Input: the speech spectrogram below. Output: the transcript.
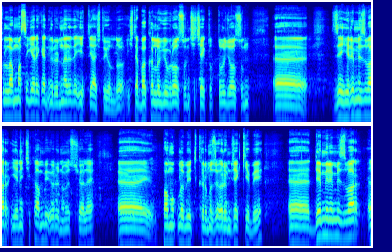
kullanması gereken ürünlere de ihtiyaç duyuldu. İşte bakırlı gübre olsun, çiçek tutturucu olsun. Ee, zehirimiz var, yeni çıkan bir ürünümüz şöyle. Ee, pamuklu bit, kırmızı örümcek gibi. Ee, demirimiz var. Ee,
